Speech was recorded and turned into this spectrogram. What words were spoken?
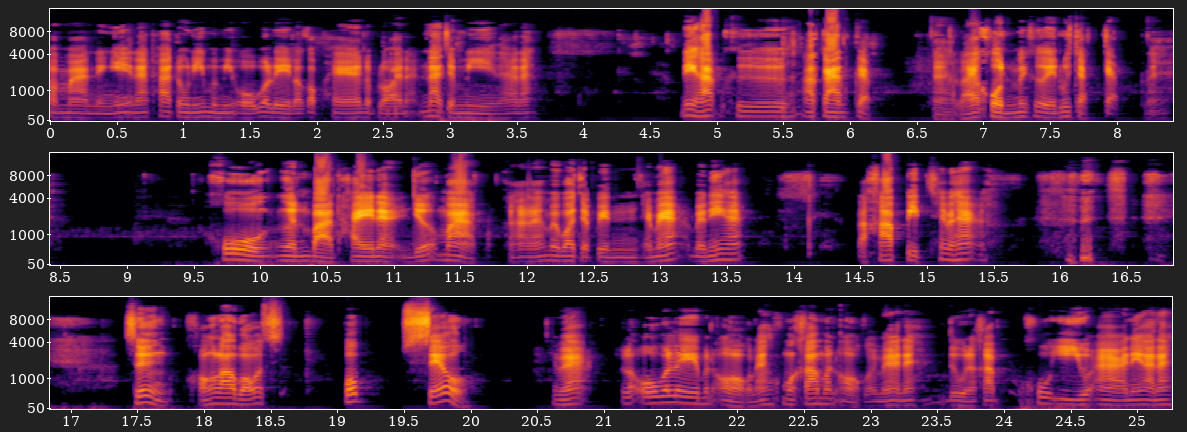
ประมาณอย่างนี้นะถ้าตรงนี้มันมีโอเวอร์เลยแล้วก็แพ้เรียบร้อยนะน่าจะมีนะนะ นี่ครับคืออาการแก็บอ่าหลายคนไม่เคยรู้จักแก็บนะคู่เงินบาทไทยเนี่ยเยอะมากนะไม่ว่าจะเป็นเห็นไหมฮะแบบนี้ฮะราคาปิดใช่ไหมฮะซึ่งของเราบอกว่าปุ๊บเซลเห็นไหมฮะแล้วโอเวอร์เลย์มันออกนะบางครั้งมันออกเห็นไหมนะดูนะครับ คู่ EUR เนี่ยนะ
